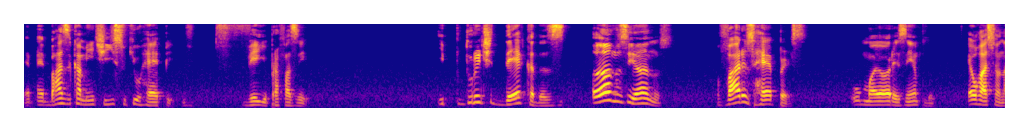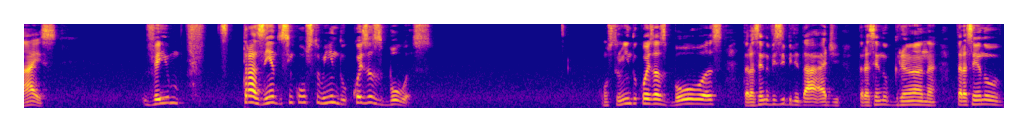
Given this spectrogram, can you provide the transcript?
É, é basicamente isso que o rap veio para fazer. E durante décadas, anos e anos, vários rappers, o maior exemplo é o Racionais, veio trazendo, assim, construindo coisas boas. Construindo coisas boas, trazendo visibilidade, trazendo grana, trazendo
